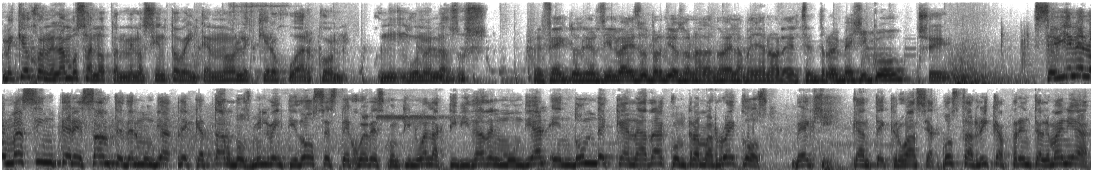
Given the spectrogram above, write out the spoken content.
Me quedo con el ambos anotan, menos 120. No le quiero jugar con, con ninguno de los dos. Perfecto, señor Silva. Esos partidos son a las 9 de la mañana hora del centro de México. Sí. Se viene lo más interesante del Mundial de Qatar 2022. Este jueves continúa la actividad del Mundial en donde Canadá contra Marruecos, Bélgica ante Croacia, Costa Rica frente a Alemania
